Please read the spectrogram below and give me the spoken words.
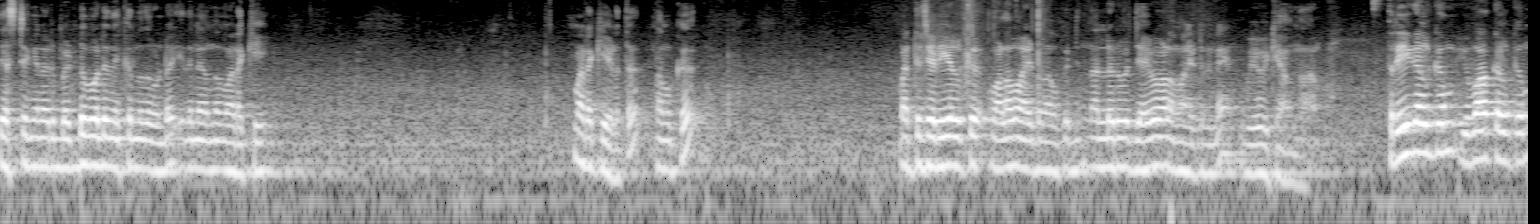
ജസ്റ്റ് ഇങ്ങനെ ഒരു ബെഡ് പോലെ നിൽക്കുന്നത് കൊണ്ട് ഇതിനെ ഒന്ന് മടക്കി മടക്കിയെടുത്ത് നമുക്ക് മറ്റ് ചെടികൾക്ക് വളമായിട്ട് നമുക്ക് നല്ലൊരു ജൈവവളമായിട്ട് ഇതിനെ ഉപയോഗിക്കാവുന്നതാണ്. സ്ത്രീകൾക്കും യുവാക്കൾക്കും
